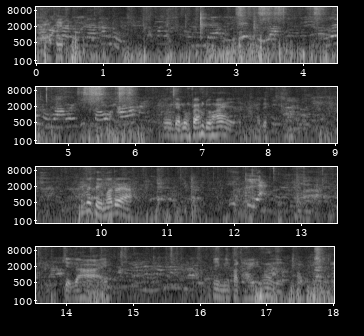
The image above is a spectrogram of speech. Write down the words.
วันอาทิตย์แล้วหนูวางไว้ที่โต๊ะอะเออเดี๋ยวลุงแฟ้มดูให้เอาดิไม่ถือมาด้วยอะเกลียดอ่าเกียรติก็หาย นี่มีผัดไทยด้วยโอ้โห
